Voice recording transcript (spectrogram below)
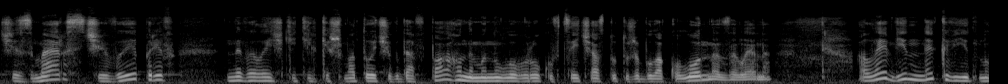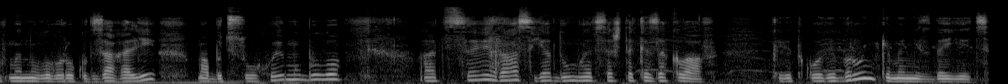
чи змерз, чи випрів. Невеличкий тільки шматочок дав пагони. Минулого року в цей час тут уже була колонна зелена. Але він не квітнув минулого року взагалі, мабуть, сухо йому було. А цей раз, я думаю, все ж таки заклав квіткові бруньки, мені здається.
